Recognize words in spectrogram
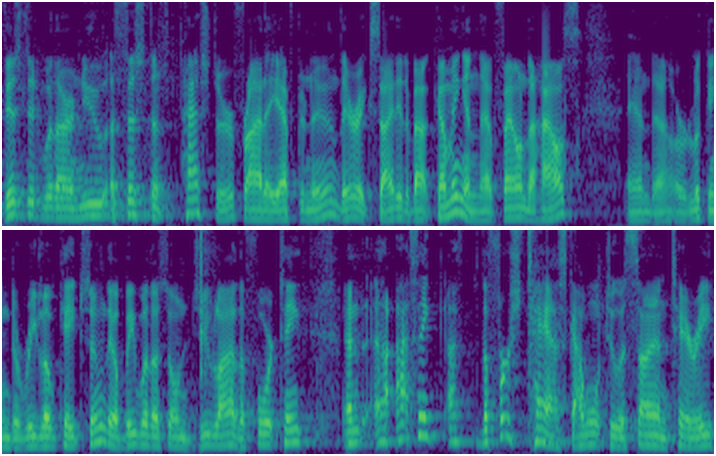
visited with our new assistant pastor Friday afternoon. They're excited about coming and have found a house and uh, are looking to relocate soon. They'll be with us on July the 14th. And I think I, the first task I want to assign Terry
